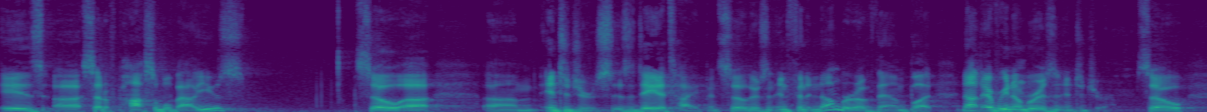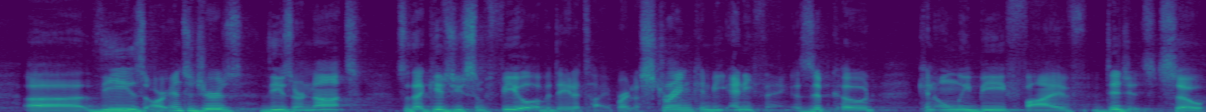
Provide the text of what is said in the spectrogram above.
is a set of possible values. So, uh, um, integers is a data type, and so there's an infinite number of them, but not every number is an integer. So uh, these are integers, these are not. So that gives you some feel of a data type, right? A string can be anything. A zip code can only be five digits. So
